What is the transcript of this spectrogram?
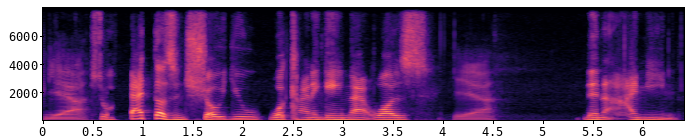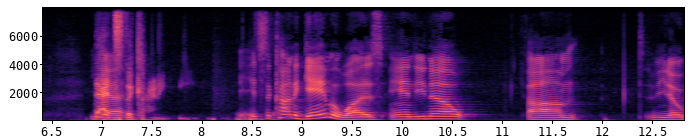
yeah, So if that doesn't show you what kind of game that was, yeah. then I mean, that's Yeah. the kind of game. it's the kind of game it was, and you know, um, you know,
